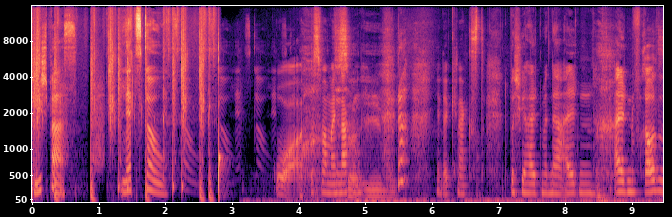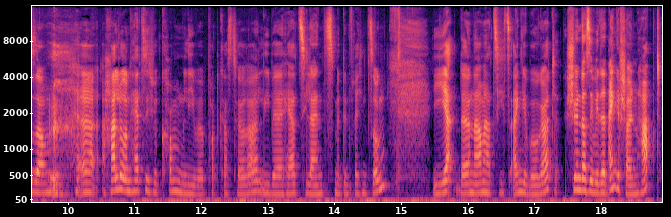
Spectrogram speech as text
Viel Spaß! Let's go! Boah, das war mein Nacken. So übel. ja, der knackst. Du bist hier halt mit einer alten, alten Frau zusammen. Äh, hallo und herzlich willkommen, liebe Podcasthörer, liebe Herzileins mit den frechen Zungen. Ja, der Name hat sich jetzt eingebürgert. Schön, dass ihr wieder eingeschaltet habt.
